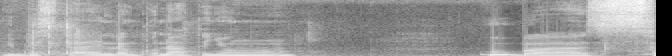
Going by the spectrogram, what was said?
Ibistahin lang po natin yung ubas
